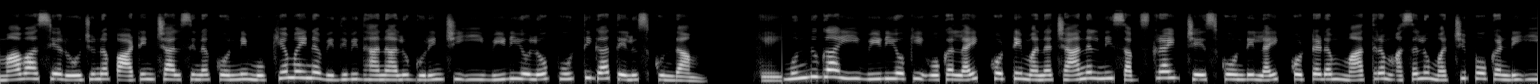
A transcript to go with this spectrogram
అమావాస్య రోజున పాటించాల్సిన కొన్ని ముఖ్యమైన విధి విధానాలు గురించి ఈ వీడియోలో పూర్తిగా తెలుసుకుందాం. ముందుగా ఈ వీడియోకి ఒక లైక్ కొట్టి మన ఛానల్ని సబ్స్క్రైబ్ చేసుకోండి. లైక్ కొట్టడం మాత్రం అసలు మర్చిపోకండి. ఈ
